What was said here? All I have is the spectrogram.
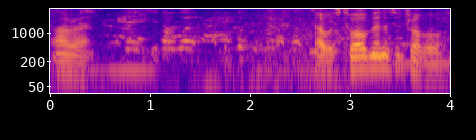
All right. That was 12 minutes of trouble.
